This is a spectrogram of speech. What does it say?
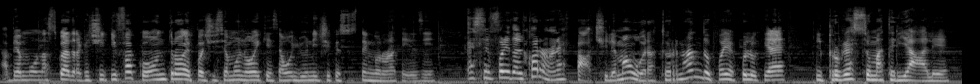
abbiamo una squadra che ci tifa contro e poi ci siamo noi che siamo gli unici che sostengono una tesi. Essere fuori dal coro non è facile, ma ora, tornando poi a quello che è il progresso materiale,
